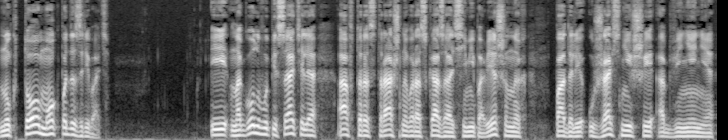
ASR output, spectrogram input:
ну кто мог подозревать? И на голову писателя, автора страшного рассказа о семи повешенных, падали ужаснейшие обвинения,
